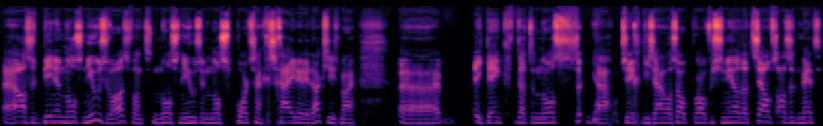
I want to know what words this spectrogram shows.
eh, als het binnen NOS Nieuws was, want NOS Nieuws en NOS Sport zijn gescheiden redacties, maar eh, ik denk dat de NOS, ja, op zich, die zijn wel zo professioneel dat zelfs als het met,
